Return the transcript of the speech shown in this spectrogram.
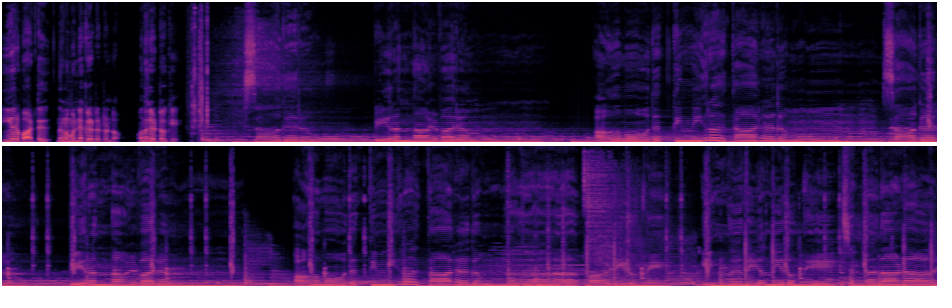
ഈ ഒരു പാട്ട് നിങ്ങൾ മുന്നേ കേട്ടിട്ടുണ്ടോ? ഒന്ന് കേട്ടോക്കെ സാഗരം പിറന്നാൾ വരം ആമോദത്തിൻ താരകം സാഗരം പിറന്നാൾ വരം ആമോദത്തിൻ താരകം പാടിടുന്നേ ഇന്ന് നേർന്നിടുന്നേ ജന്മനാളായി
